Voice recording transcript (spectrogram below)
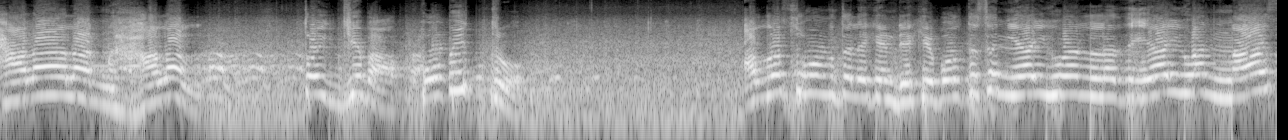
হালালান, হালাল, তৈয়্যিবা, পবিত্র। আল্লাহ সুবহানাহু ডেকে বলতেছেন নাস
